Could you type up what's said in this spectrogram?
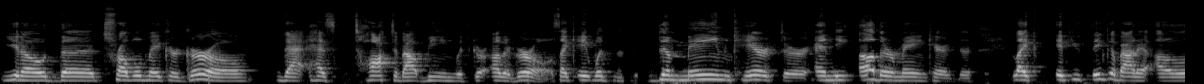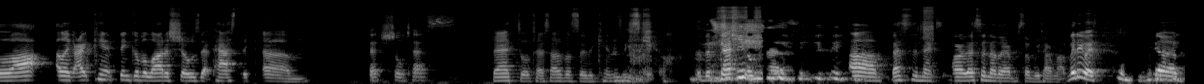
you know the troublemaker girl that has talked about being with gr- other girls. Like it was the main character and the other main character. Like if you think about it, a lot. Like I can't think of a lot of shows that pass the um, Bechdel test. Bechdel test. I was about to say the Kinsey mm-hmm. scale, but the Bechdel test. Um, that's the next. Or that's another episode we talk about. But anyways, the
